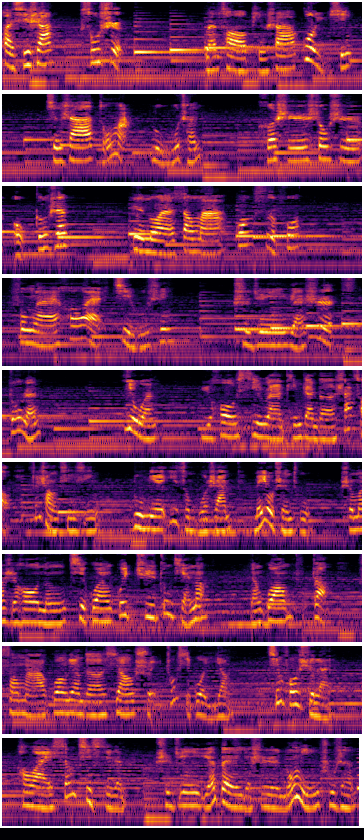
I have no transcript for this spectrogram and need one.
浣溪沙，苏轼。软草平沙过雨新，轻纱走马路无尘。何时收拾藕更深？日暖桑麻光似泼，风来蒿艾气如熏。使君原是此中人。译文：雨后细软平展的沙草非常清新，路面一层薄沙，没有尘土。什么时候能弃官归去种田呢？阳光普照，桑麻光亮的像水冲洗过一样。清风徐来，号外香气袭人。池君原本也是农民出身。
